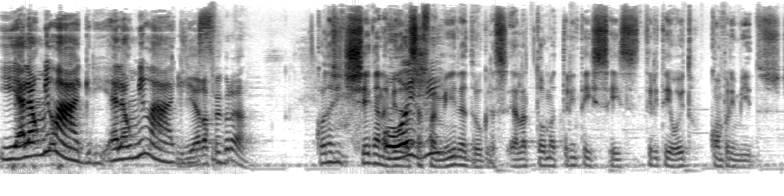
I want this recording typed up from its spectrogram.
E ela é um milagre. Ela é um milagre. E ela assim. foi curada. Quando a gente chega na vida Hoje- dessa família, Douglas, ela toma 36, 38 comprimidos.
